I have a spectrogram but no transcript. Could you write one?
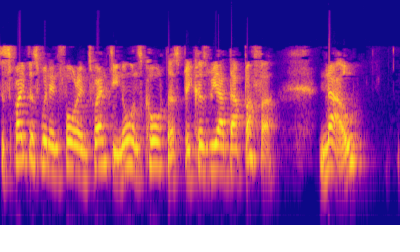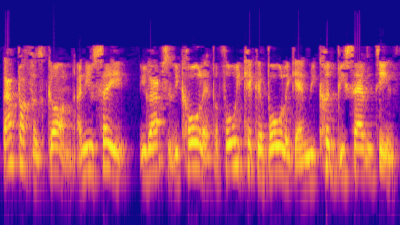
Despite us winning 4 in 20, no one's caught us because we had that buffer. Now, that buffer's gone, and you say, you absolutely call it, before we kick a ball again, we could be 17th.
